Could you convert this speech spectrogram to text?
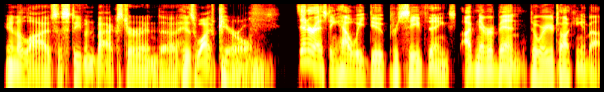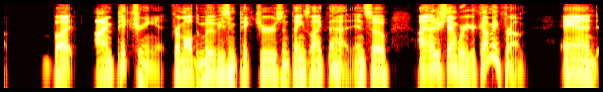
in the lives of Stephen Baxter and uh, his wife, Carol. Interesting how we do perceive things. I've never been to where you're talking about, but I'm picturing it from all the movies and pictures and things like that. And so I understand where you're coming from. And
